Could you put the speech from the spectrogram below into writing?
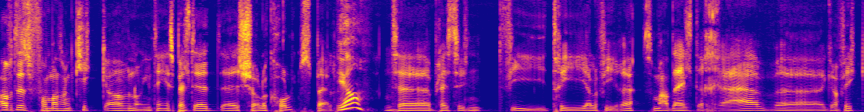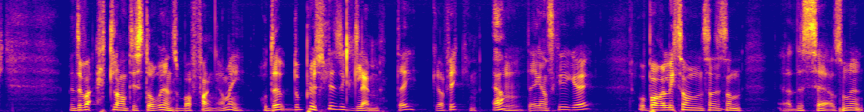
Av og til får man sånn kick av noen ting. Jeg spilte et eh, Sherlock Holmes-spill Ja. til PlayStation 4, 3 eller 4 som hadde helt ræv uh, grafikk. Men det var et eller annet i historien som bare fanga meg. Og det- da plutselig så glemte jeg grafikken. Ja. Mm. Det er ganske gøy. Og bare liksom sånn, sånn Ja, det ser ut som en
